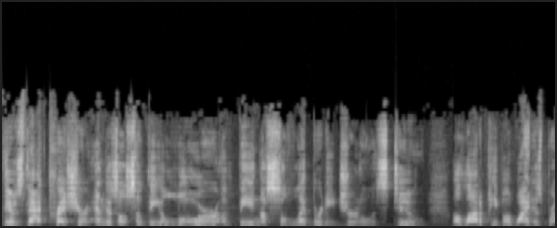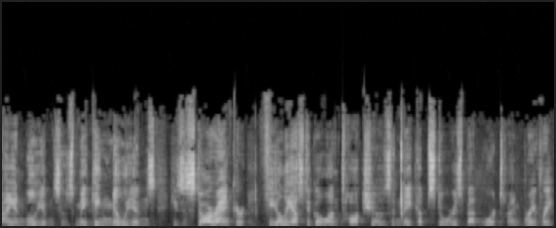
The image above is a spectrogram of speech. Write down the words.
there's that pressure. And there's also the allure of being a celebrity journalist, too. A lot of people, why does Brian Williams, who's making millions, he's a star anchor, feel he has to go on talk shows and make up stories about wartime bravery?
